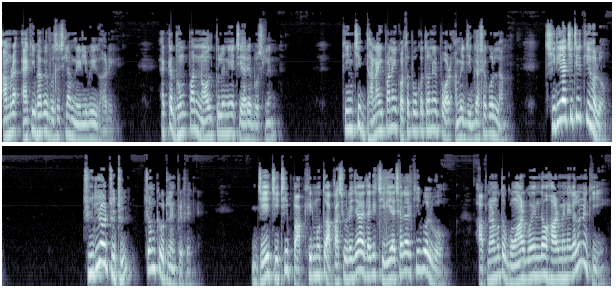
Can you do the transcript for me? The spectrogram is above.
আমরা একইভাবে বসেছিলাম নির্লিবি ঘরে। একটা ধূমপান নল তুলে নিয়ে চেয়ারে বসলেন। কিঞ্চিত ধানাই পানাই কথোপকথনের পর আমি জিজ্ঞাসা করলাম চিড়িয়া চিঠির কি হলো? চিড়িয়া চিঠি চমকে উঠলেন প্রিফেক্ট। যে চিঠি পাখির মতো আকাশে উড়ে যায়, তাকে চিড়িয়া ছাড়া আর কি বলব? আপনার মতো গোয়ার গোয়েন্দাও হার মেনে গেল নাকি?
